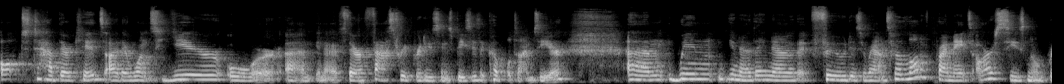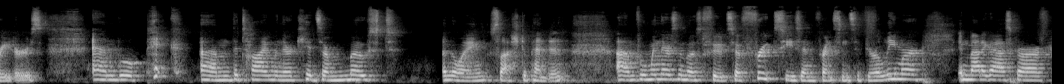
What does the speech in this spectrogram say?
opt to have their kids either once a year or, um, you know, if they're a fast reproducing species, a couple times a year, um, when, you know, they know that food is around. So, a lot of primates are seasonal breeders and will pick um, the time when their kids are most annoying slash dependent um, for when there's the most food. So fruit season, for instance, if you're a lemur in Madagascar,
